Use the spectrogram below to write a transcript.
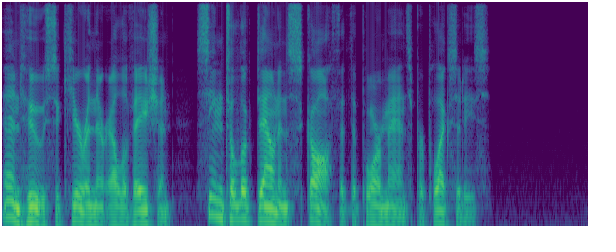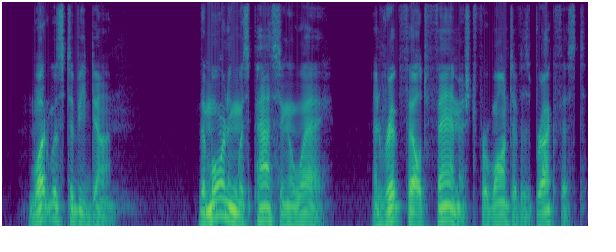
and who, secure in their elevation, seemed to look down and scoff at the poor man's perplexities. What was to be done? The morning was passing away, and Rip felt famished for want of his breakfast.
